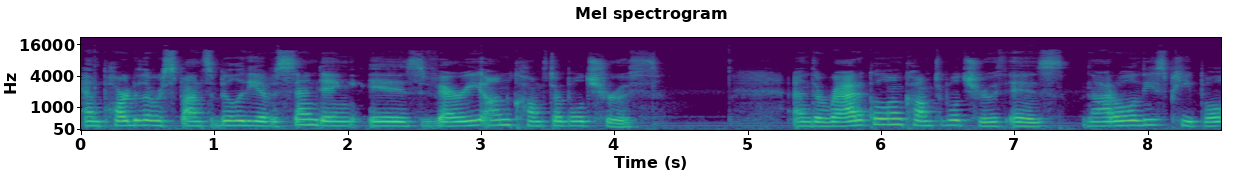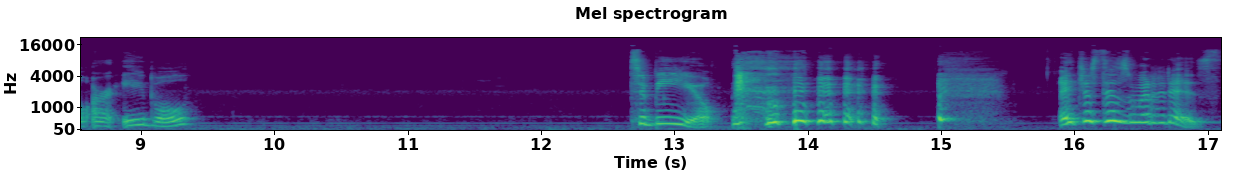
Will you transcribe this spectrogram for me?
And part of the responsibility of ascending is very uncomfortable truth. And the radical uncomfortable truth is not all of these people are able to be you. it just is what it is.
